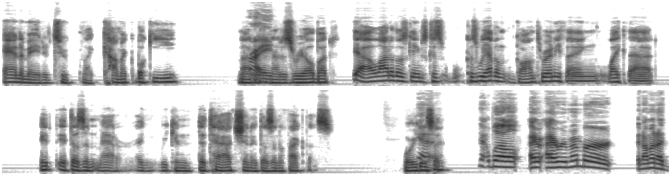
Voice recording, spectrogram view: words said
animated, too like comic booky, not Right. not as real. But yeah, a lot of those games because because we haven't gone through anything like that, it it doesn't matter, and we can detach, and it doesn't affect us. What were you Yeah. gonna say? Yeah, well, I, I remember, and I'm going to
